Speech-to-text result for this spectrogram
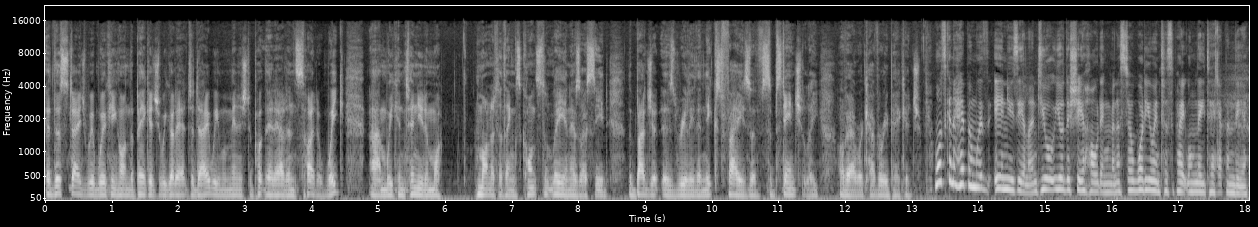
at this stage we're working on the package we got out today. We managed to put that out inside a week. Um, we continue to monitor things constantly and as I said the budget is really the next phase of substantially of our recovery package. What's going to happen with Air New Zealand? You're, you're the shareholding minister. What do you anticipate will need to happen there?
